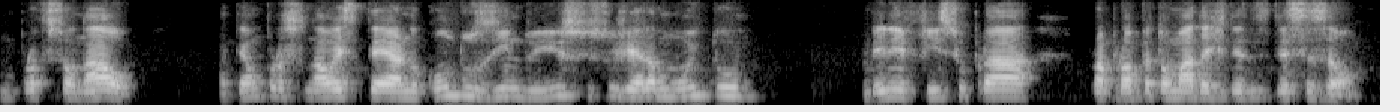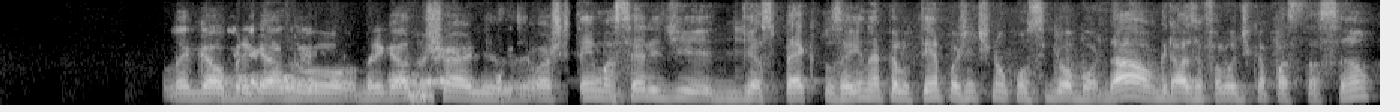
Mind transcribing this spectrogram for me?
um profissional, até um profissional externo conduzindo isso, isso gera muito benefício para a própria tomada de decisão. Legal, obrigado, obrigado, Charles. Eu acho que tem uma série de, de aspectos aí, né? Pelo tempo a gente não conseguiu abordar, o Grazia falou de capacitação.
